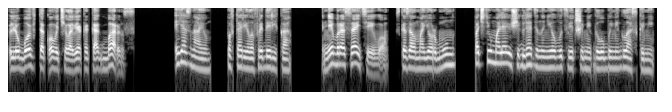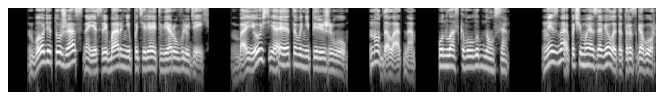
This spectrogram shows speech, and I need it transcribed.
любовь такого человека, как Барнс. «Я знаю», — повторила Фредерика. «Не бросайте его», — сказал майор Мун, почти умоляюще глядя на нее выцветшими голубыми глазками. «Будет ужасно, если Барни потеряет веру в людей. Боюсь, я этого не переживу. Ну да ладно». Он ласково улыбнулся. «Не знаю, почему я завел этот разговор.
